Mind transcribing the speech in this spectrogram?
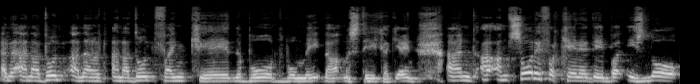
and, and I don't and I, and I don't think uh, the board will make that mistake again. And I, am sorry for Kennedy, but he's not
